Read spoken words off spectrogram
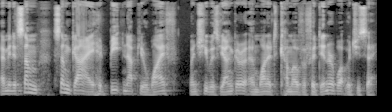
I mean, if some some guy had beaten up your wife when she was younger and wanted to come over for dinner, what would you say?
